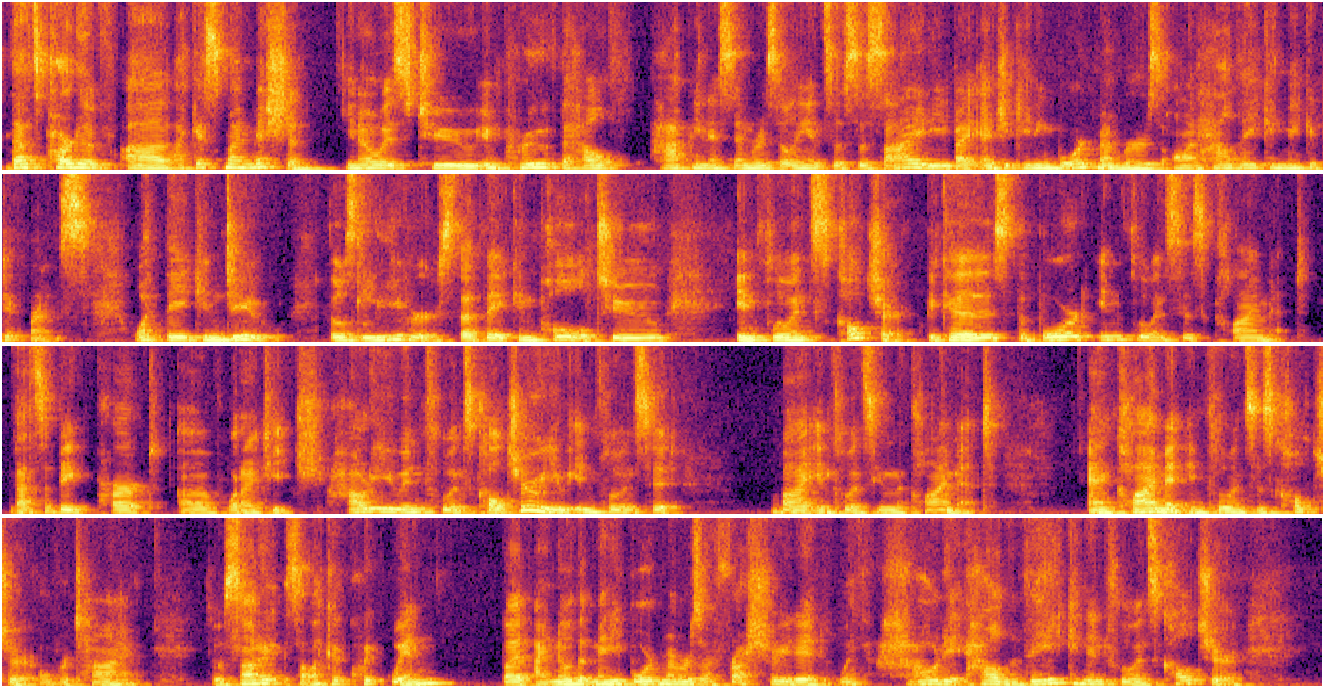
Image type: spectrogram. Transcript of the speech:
that's part of uh, i guess my mission you know is to improve the health happiness and resilience of society by educating board members on how they can make a difference what they can do those levers that they can pull to influence culture because the board influences climate. That's a big part of what i teach. How do you influence culture? You influence it by influencing the climate and climate influences culture over time. So it's not a, it's not like a quick win but I know that many board members are frustrated with how to how they can influence culture.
